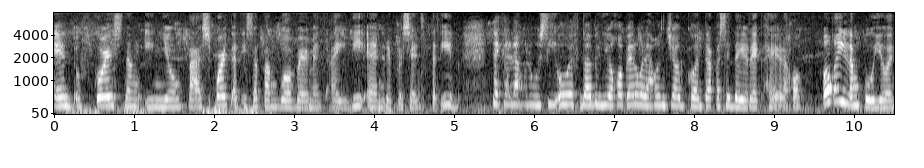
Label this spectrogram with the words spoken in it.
and of course ng inyong passport at isa pang government ID and representative. Teka lang Lucy, OFW ako pero wala akong job contract kasi direct hire ako. Okay lang po yun.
